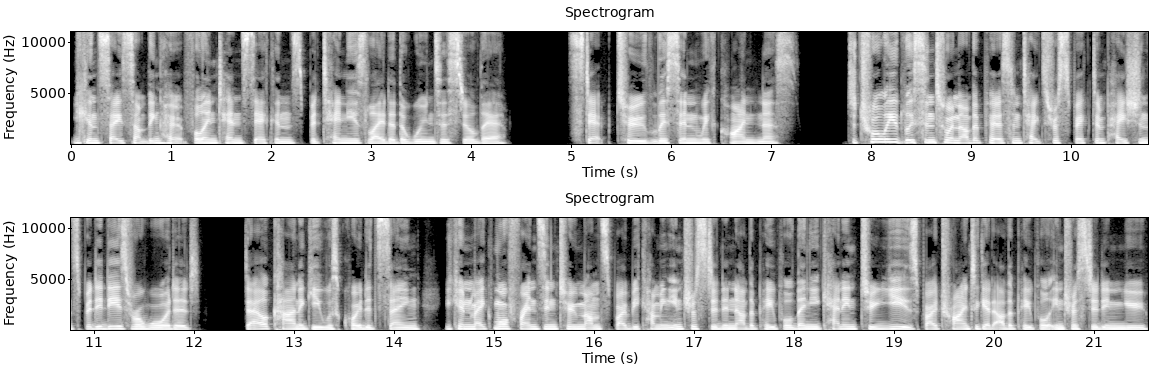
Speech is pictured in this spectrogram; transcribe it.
You can say something hurtful in 10 seconds, but 10 years later, the wounds are still there. Step two, listen with kindness. To truly listen to another person takes respect and patience, but it is rewarded. Dale Carnegie was quoted saying, You can make more friends in two months by becoming interested in other people than you can in two years by trying to get other people interested in you.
